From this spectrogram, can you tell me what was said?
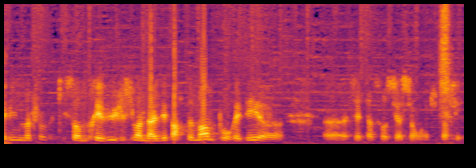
a bien d'autres choses qui sont prévues justement dans le département pour aider euh, euh, cette association. ouais, tout à fait.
